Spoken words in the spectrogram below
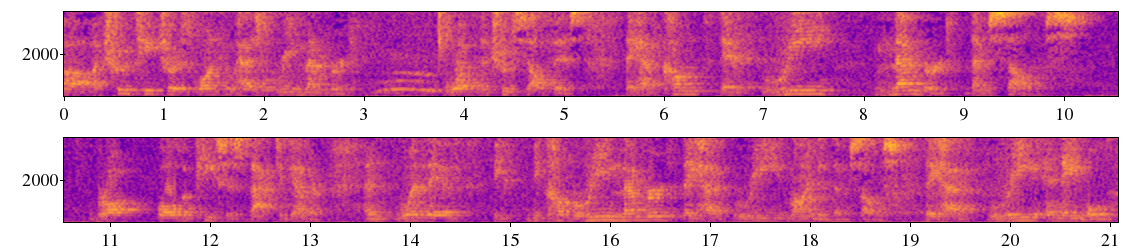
uh, a true teacher is one who has remembered what the true self is. They have come, they have remembered themselves, brought all the pieces back together. And when they have be, become remembered, they have reminded themselves. They have re-enabled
